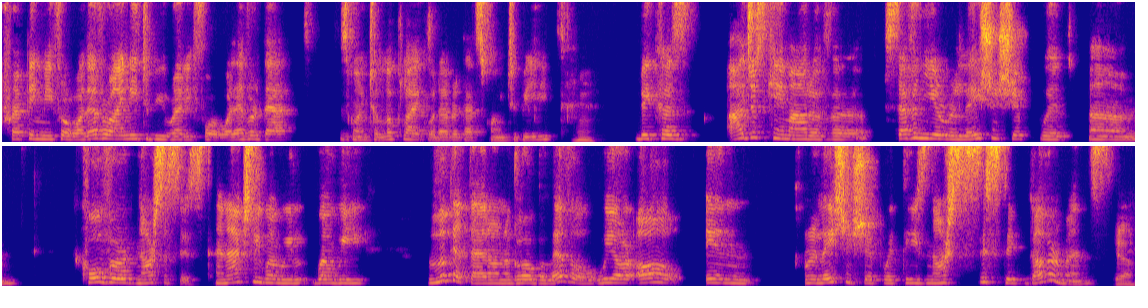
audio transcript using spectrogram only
prepping me for whatever I need to be ready for, whatever that is going to look like, whatever that's going to be. Hmm. Because I just came out of a seven year relationship with um, covert narcissist. And actually, when we when we look at that on a global level, we are all in relationship with these narcissistic governments. Yeah.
